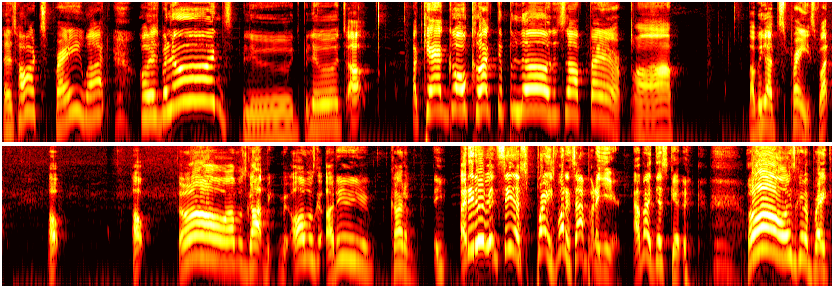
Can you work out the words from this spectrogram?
There's hot spray. What? Oh, there's balloons. Balloons, balloons. Oh, I can't go collect the balloons. It's not fair. Ah. But we got sprays. What? Oh. Oh. Oh, almost got me. Almost got, I didn't even kind of. I didn't even see the sprays. What is happening here? I might just get. Oh, it's gonna break.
